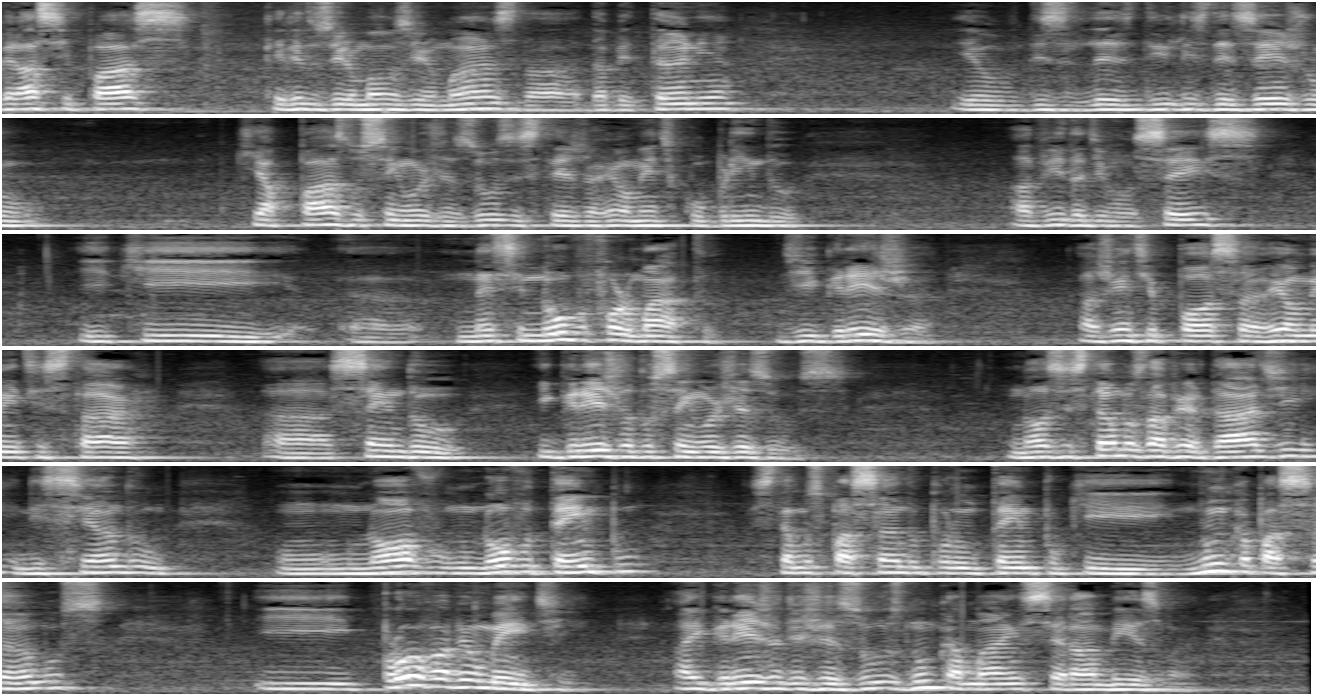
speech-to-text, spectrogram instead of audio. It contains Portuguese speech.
Graça e paz, queridos irmãos e irmãs da, da Betânia. Eu lhes, desejo que a paz do Senhor Jesus esteja realmente cobrindo a vida de vocês e que uh, nesse novo formato de igreja a gente possa realmente estar uh, sendo igreja do Senhor Jesus. Nós estamos, na verdade, iniciando um novo, um novo tempo Estamos passando por um tempo que nunca passamos e provavelmente a Igreja de Jesus nunca mais será a mesma.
